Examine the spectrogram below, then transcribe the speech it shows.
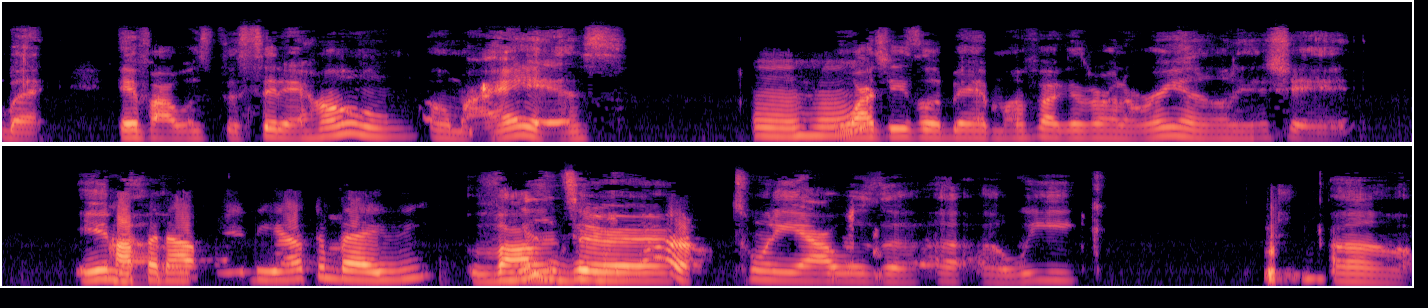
But if I was to sit at home on my ass, Mm-hmm. watch these little bad motherfuckers run around and shit, you know, Popping out baby the baby. volunteer 20 hours a, a, a week, um,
